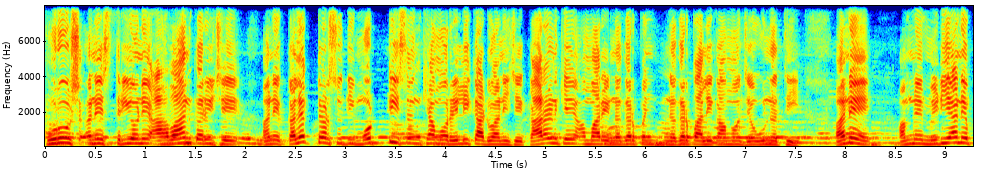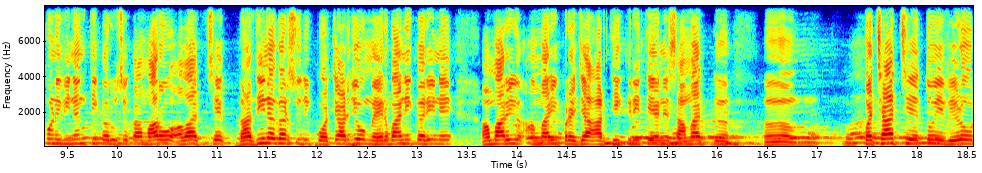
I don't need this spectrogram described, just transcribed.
પુરુષ અને સ્ત્રીઓને આહવાન કર્યું છે અને કલેક્ટર સુધી મોટી સંખ્યામાં રેલી કાઢવાની છે. કારણ કે અમારે નગર નગરપાલિકામાં જવું નથી. અને અમને મીડિયાને પણ વિનંતી કરું છું કે અમારો અવાજ છે, ગાંધીનગર સુધી પહોંચાડજો, મહેરબાની કરીને અમારી અમારી પ્રજા આર્થિક રીતે અને સામાજ પછાત છે તો એ વેળો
